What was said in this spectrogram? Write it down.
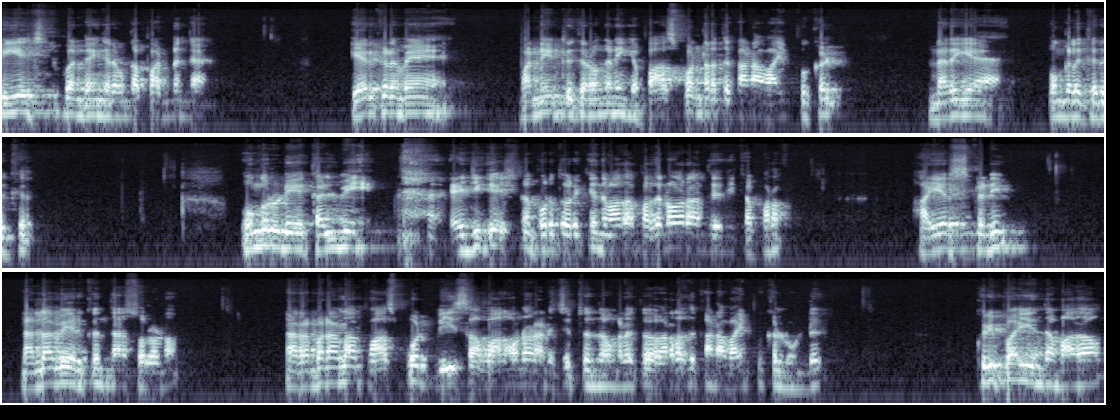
பிஹெச்டி பண்ணுறேங்கிறவங்க பண்ணுங்க. ஏற்கனவே பண்ணிட்டு இருக்கிறவங்க நீங்கள் பாஸ் பண்ணுறதுக்கான வாய்ப்புகள் நிறைய உங்களுக்கு இருக்குது உங்களுடைய கல்வி எஜுகேஷனை பொறுத்த வரைக்கும் இந்த மாதம் பதினோராம் தேதிக்கு அப்புறம் ஹையர் ஸ்டடி நல்லாவே இருக்குன்னு தான் சொல்லணும். நான் ரொம்ப நாளாக பாஸ்போர்ட் விசா வாங்கணும்னு நினச்சிட்டு இருந்தவங்களுக்கு வர்றதுக்கான வாய்ப்புகள் உண்டு. குறிப்பாக இந்த மாதம்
